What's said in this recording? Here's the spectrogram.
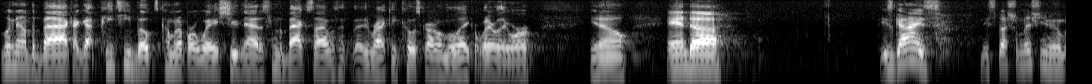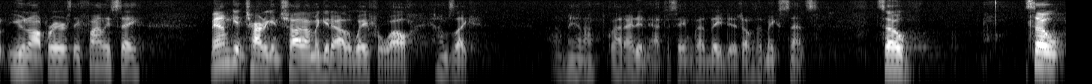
looking out the back. I got PT boats coming up our way, shooting at us from the backside with the Iraqi Coast Guard on the lake or whatever they were, you know. And uh, these guys, these special mission unit, unit operators, they finally say, man, I'm getting tired of getting shot. I'm going to get out of the way for a while. And I was like, oh, man, I'm glad I didn't have to say it. I'm glad they did. That makes sense. So, so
